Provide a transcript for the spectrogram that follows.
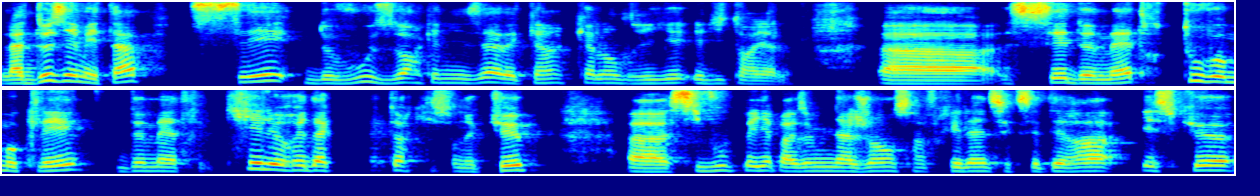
La deuxième étape, c'est de vous organiser avec un calendrier éditorial. Euh, c'est de mettre tous vos mots-clés, de mettre qui est le rédacteur qui s'en occupe. Euh, si vous payez par exemple une agence, un freelance, etc., est-ce qu'il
